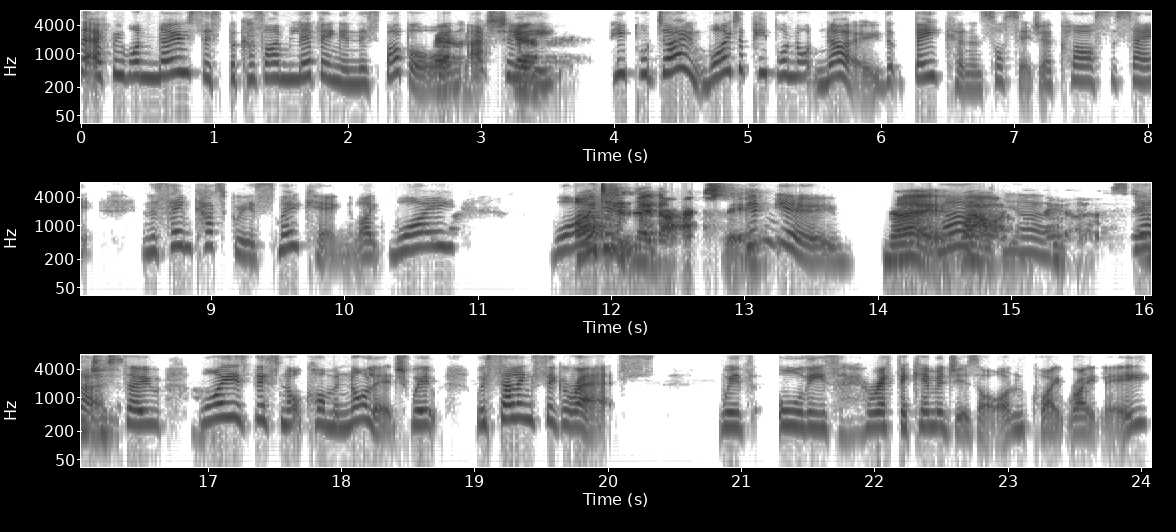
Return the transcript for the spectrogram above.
that everyone knows this because i'm living in this bubble yeah. and actually yeah. People don't why do people not know that bacon and sausage are classed the same in the same category as smoking like why why I didn't know that actually. Didn't you? No. Yeah, wow. Yeah. yeah. So why is this not common knowledge? We're we're selling cigarettes with all these horrific images on, quite rightly.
